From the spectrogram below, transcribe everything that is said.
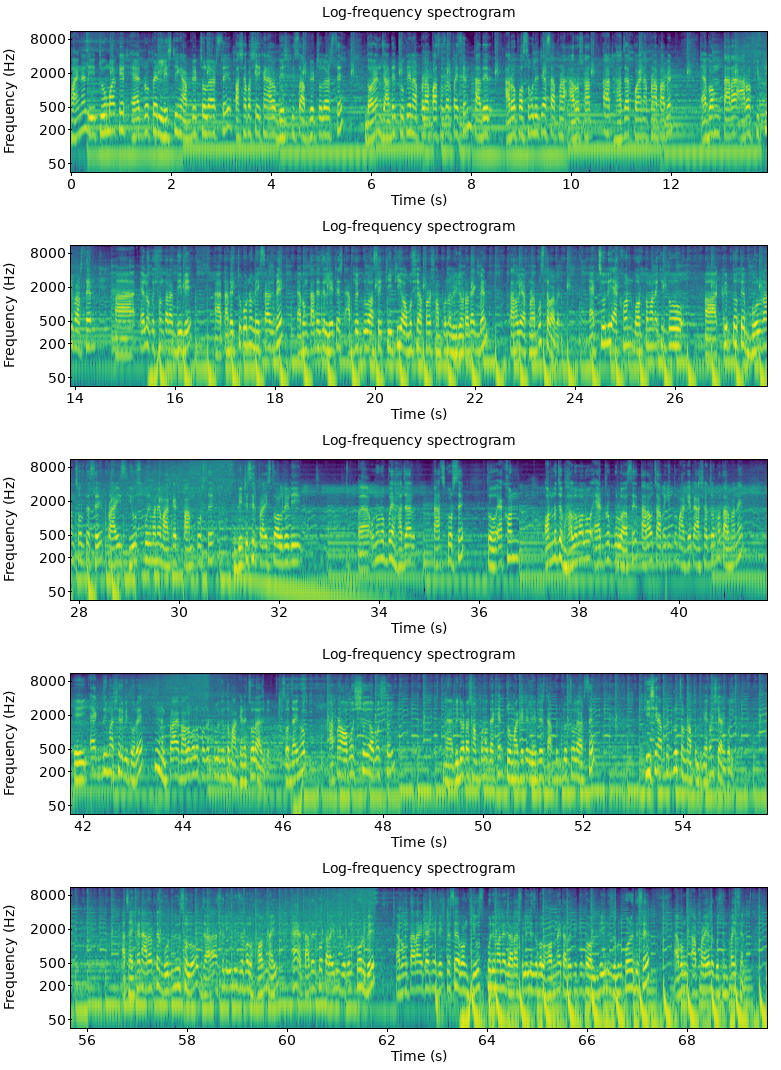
Finally to market অ্যাড্রপের listing update চলে আসছে। পাশাপাশি এখানে আরও বেশ কিছু আপডেট চলে আসছে। ধরেন, যাদের টোকেন আপনারা পাঁচ হাজার পাইছেন, তাদের আরও পসিবিলিটি আছে আপনারা আরও সাত, আট হাজার কয়েন আপনারা পাবেন এবং তারা আরও ফিফটি পার্সেন্ট অ্যালোকেশন তারা দিবে। তাদের টুকুনো মিক্স আসবে এবং তাদের যে লেটেস্ট আপডেটগুলো আছে, কি কি অবশ্যই আপনারা সম্পূর্ণ ভিডিওটা দেখবেন, তাহলে আপনারা বুঝতে পারবেন। অ্যাকচুয়ালি এখন বর্তমানে কিন্তু ক্রিপ্টোতে বুল রান চলতেছে প্রাইস হিউজ পরিমাণে মার্কেট পাম্প করছে বিটিসির প্রাইস তো অলরেডি উননব্বই হাজার টাচ করছে। তো এখন অন্য যে ভালো ভালো অ্যাড্রপগুলো আছে, তারাও চাবে কিন্তু মার্কেটে আসার জন্য, তার মানে এই এক দুই মাসের ভিতরে প্রায় ভালো ভালো প্রজেক্টগুলো কিন্তু মার্কেটে চলে আসবে। সো যাই হোক, আপনারা অবশ্যই অবশ্যই ভিডিওটা সম্পূর্ণ দেখেন। টু মার্কেটের লেটেস্ট আপডেটগুলো চলে আসছে। কী সেই আপডেটগুলো চলুন আপনাদেরকে এখন শেয়ার করি। আচ্ছা এখানে আরও একটা গুড নিউজ হলো, যারা আসলে ইলিজেবল হন নাই হ্যাঁ তাদেরকেও তারা ইলিজেবল করবে এবং তারা এটা নিয়ে দেখতেছে এবং হিউজ পরিমাণে যারা আসলে ইলিজেবল হন নাই, তাদেরকে কিন্তু অলরেডি ইলিজেবল করে দিছে এবং আপনারা এলোকেশন পাইছেন।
